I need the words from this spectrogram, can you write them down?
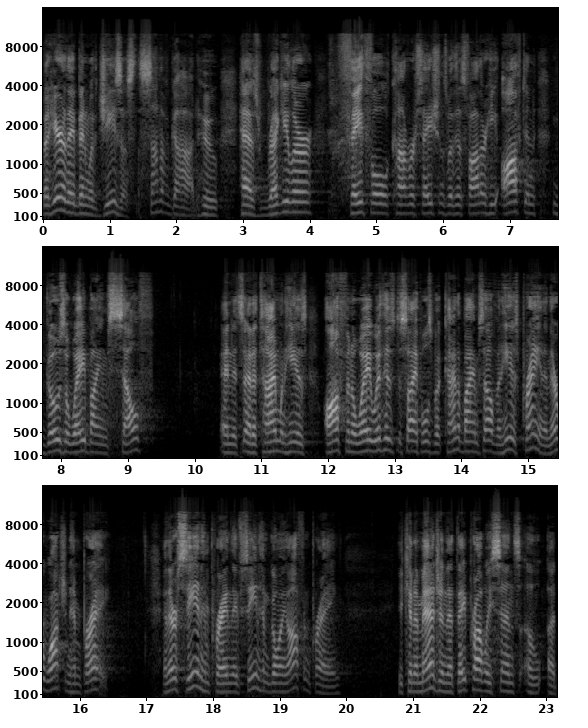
But here they've been with Jesus, the Son of God, who has regular, faithful conversations with his Father. He often goes away by himself. And it's at a time when he is off and away with his disciples, but kind of by himself. And he is praying, and they're watching him pray. And they're seeing him pray, and they've seen him going off and praying. You can imagine that they probably sense a, a,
